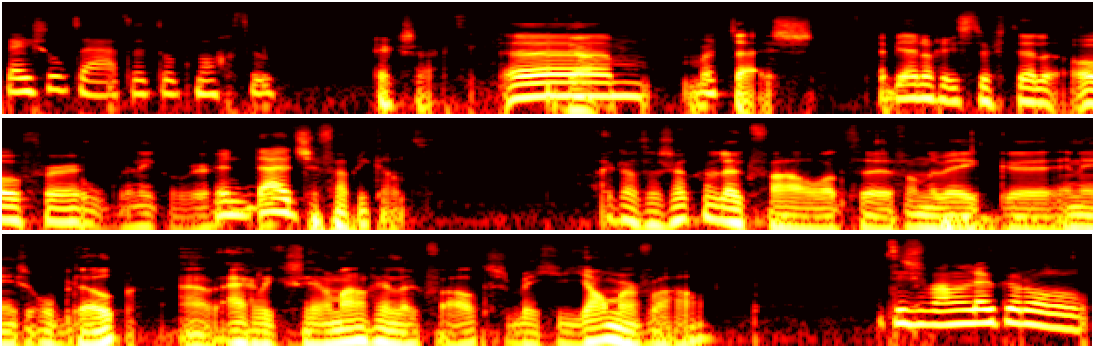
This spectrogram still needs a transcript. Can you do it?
resultaten tot nog toe. Exact. Ehm Matthijs, heb jij nog iets te vertellen over oh, ben ik alweer. een Duitse fabrikant? Oh, dat was ook een leuk verhaal wat eh, van de week eh, ineens opdook. Nou, eigenlijk is het helemaal geen leuk verhaal. Het is een beetje een jammer verhaal. Het is wel een leuke roddel.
